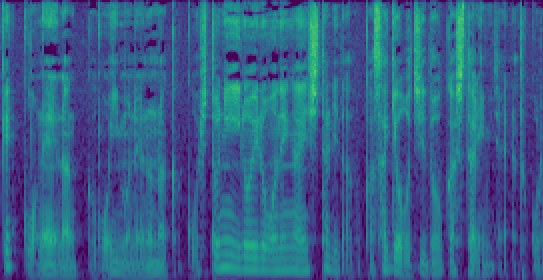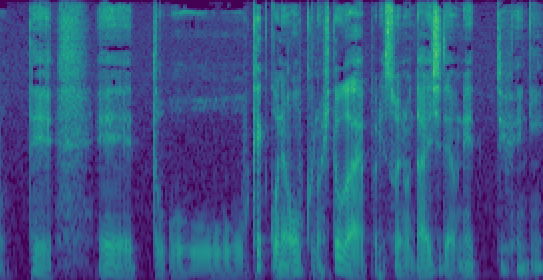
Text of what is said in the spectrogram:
結構ね、なんかこう今の世の中こう人にいろいろお願いしたりだとか、作業を自動化したりみたいなところって、えー、っと、結構ね、多くの人がやっぱりそういうの大事だよねっていうふうに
